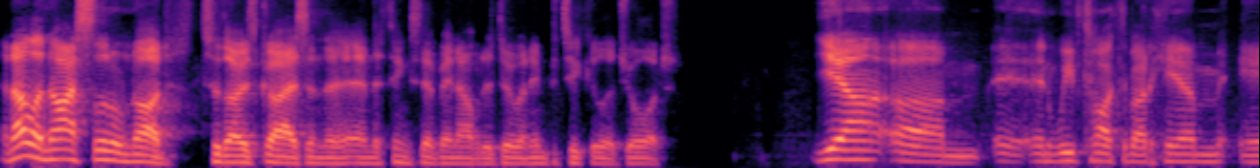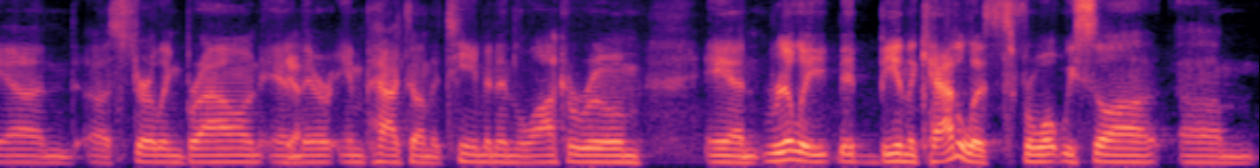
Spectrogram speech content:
another nice little nod to those guys and the and the things they've been able to do, and in particular George. Yeah, um, and we've talked about him and uh, Sterling Brown and yeah. their impact on the team and in the locker room, and really being the catalysts for what we saw um,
